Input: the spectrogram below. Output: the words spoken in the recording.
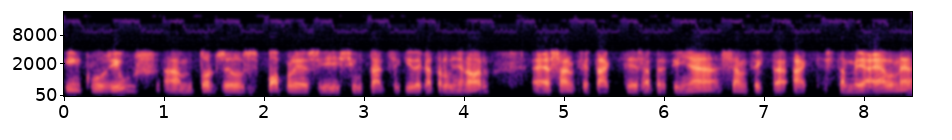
inclusius amb tots els pobles i ciutats aquí de Catalunya Nord. Eh, s'han fet actes a Perpinyà, s'han fet actes també a Elna,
